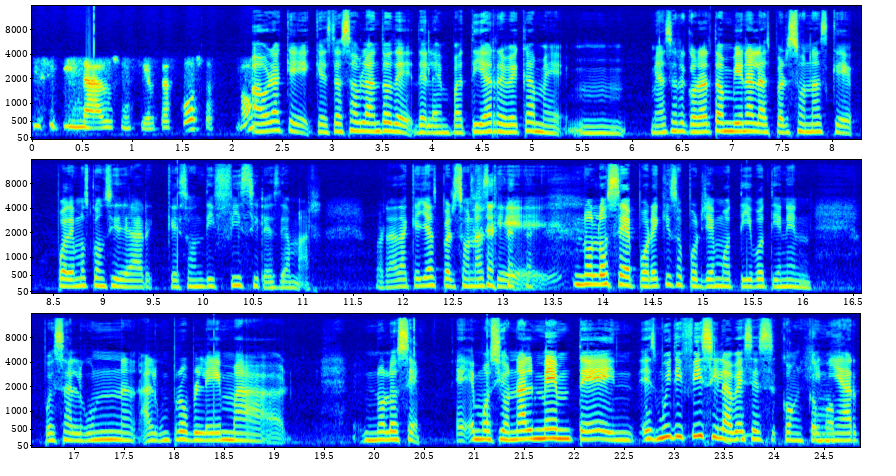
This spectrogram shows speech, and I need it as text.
disciplinados en ciertas cosas, ¿no? Ahora que, que estás hablando de, de, la empatía, Rebeca, me, mm, me hace recordar también a las personas que podemos considerar que son difíciles de amar. ¿Verdad? Aquellas personas que, no lo sé, por X o por Y motivo tienen pues algún, algún problema, no lo sé, e, emocionalmente es muy difícil a veces congeniar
